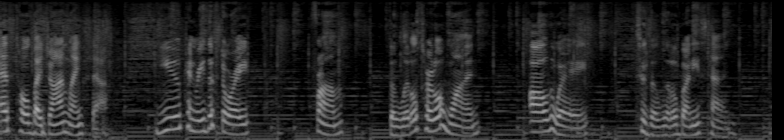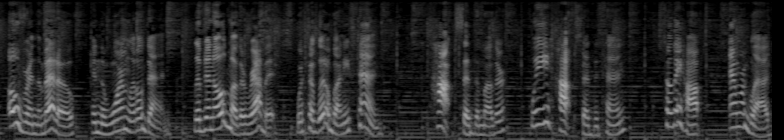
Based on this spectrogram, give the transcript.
as told by John Langstaff, you can read the story from the little turtle one all the way to the little bunny's ten. Over in the meadow, in the warm little den, lived an old mother rabbit with her little bunnies ten. Hop, said the mother. We hop, said the ten. So they hopped and were glad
